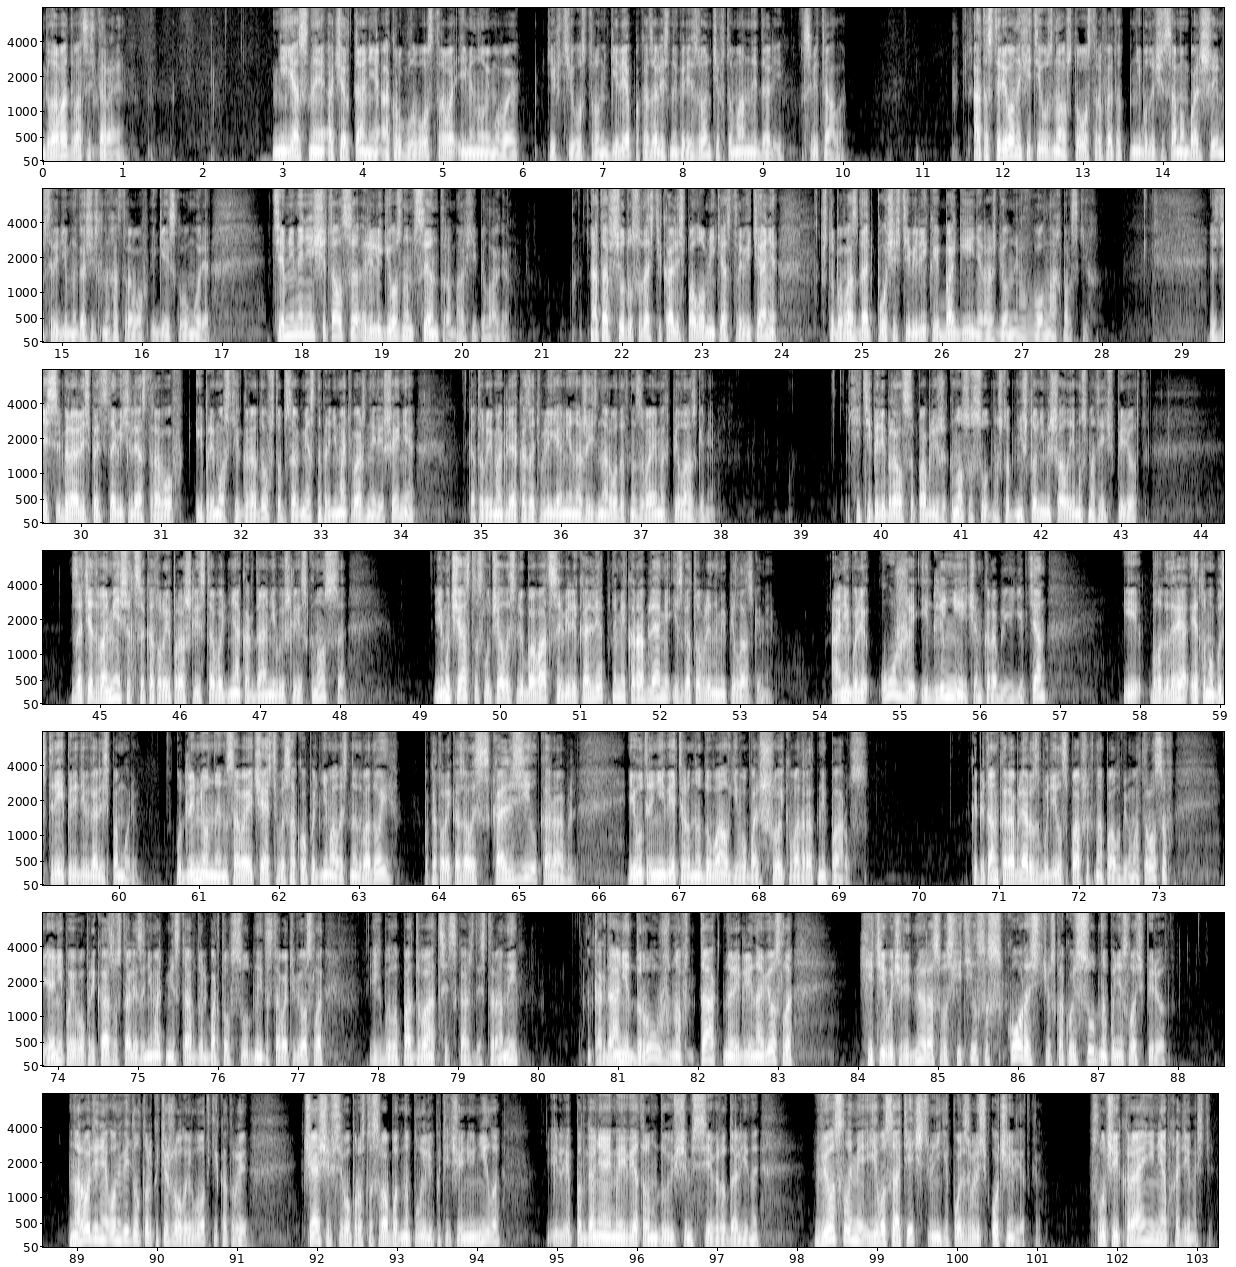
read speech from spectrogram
Глава 22. Неясные очертания округлого острова, именуемого Кефтиу-Стронгеле, показались на горизонте в туманной дали. Светало. От Астериона Хити узнал, что остров этот, не будучи самым большим среди многочисленных островов Эгейского моря, тем не менее считался религиозным центром архипелага. Отовсюду сюда стекались паломники-островитяне, чтобы воздать почести великой богине, рожденной в волнах морских. Здесь собирались представители островов и приморских городов, чтобы совместно принимать важные решения, которые могли оказать влияние на жизнь народов, называемых пелазгами. Хити перебрался поближе к носу судна, чтобы ничто не мешало ему смотреть вперед. За те два месяца, которые прошли с того дня, когда они вышли из Кносса, ему часто случалось любоваться великолепными кораблями, изготовленными пелазгами. Они были уже и длиннее, чем корабли египтян, и благодаря этому быстрее передвигались по морю. Удлиненная носовая часть высоко поднималась над водой, по которой, казалось, скользил корабль, и утренний ветер надувал его большой квадратный парус. Капитан корабля разбудил спавших на палубе матросов, и они по его приказу стали занимать места вдоль бортов судна и доставать весла. Их было по двадцать с каждой стороны. Когда они дружно в такт налегли на весла, Хити в очередной раз восхитился скоростью, с какой судно понеслось вперед. На родине он видел только тяжелые лодки, которые чаще всего просто свободно плыли по течению Нила или подгоняемые ветром, дующим с севера долины. Веслами его соотечественники пользовались очень редко, в случае крайней необходимости.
